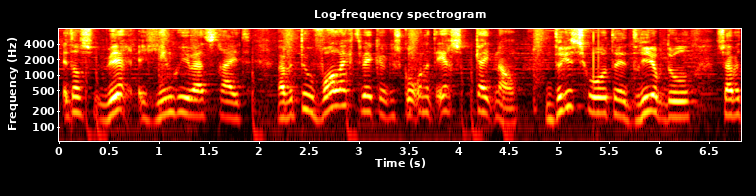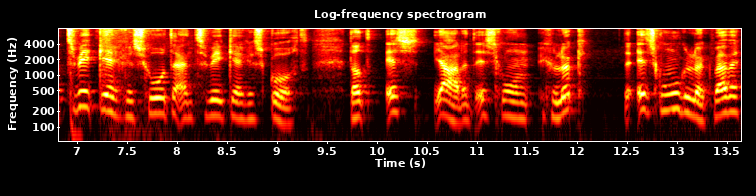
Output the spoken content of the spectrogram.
Het was weer geen goede wedstrijd. We hebben toevallig twee keer gescoord. En het eerste, kijk nou, drie schoten, drie op doel. Dus we hebben twee keer geschoten en twee keer gescoord. Dat is, ja, dat is gewoon geluk. Dat is gewoon geluk. We hebben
